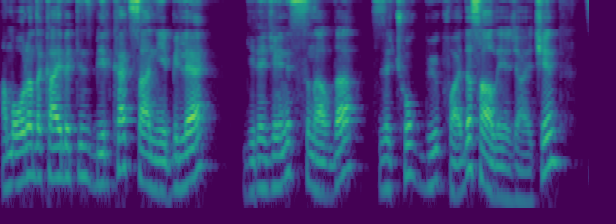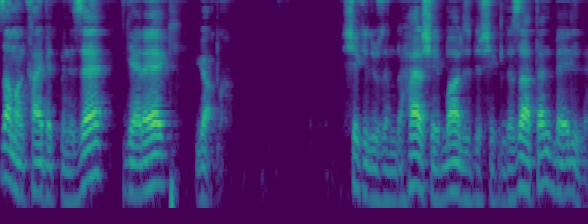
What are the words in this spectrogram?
ama orada kaybettiğiniz birkaç saniye bile gireceğiniz sınavda size çok büyük fayda sağlayacağı için zaman kaybetmenize gerek yok. Şekil üzerinde her şey bariz bir şekilde zaten belli.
